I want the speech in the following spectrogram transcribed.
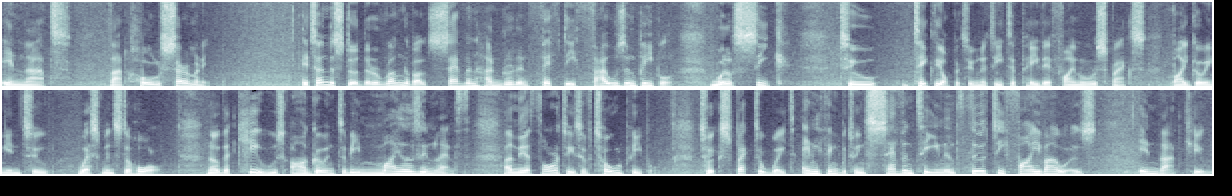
in that, that whole ceremony. It's understood that around about 750,000 people will seek to take the opportunity to pay their final respects by going into Westminster Hall. Now the queues are going to be miles in length and the authorities have told people to expect to wait anything between 17 and 35 hours in that queue.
